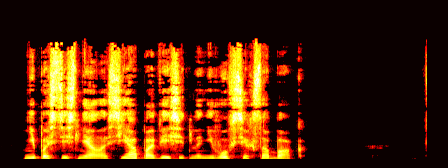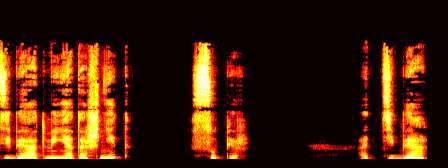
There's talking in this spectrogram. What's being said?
– не постеснялась я повесить на него всех собак. «Тебя от меня тошнит?» «Супер!» «От тебя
